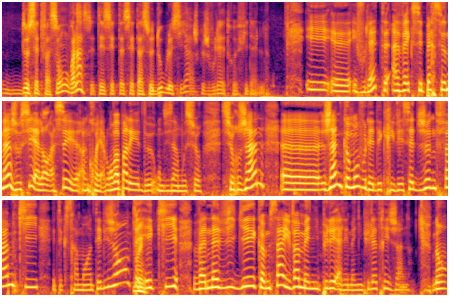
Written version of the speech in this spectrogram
De cette façon, voilà, c'était c'est à- c'est à ce double sillage que je voulais être fidèle. Et, euh, et vous l'êtes avec ces personnages aussi, alors assez incroyables. On va parler de, on disait un mot sur, sur Jeanne. Euh, Jeanne, comment vous la décrivez Cette jeune femme qui est extrêmement intelligente Oui. et qui va naviguer comme ça et va manipuler. Elle est manipulatrice, Jeanne? Non,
